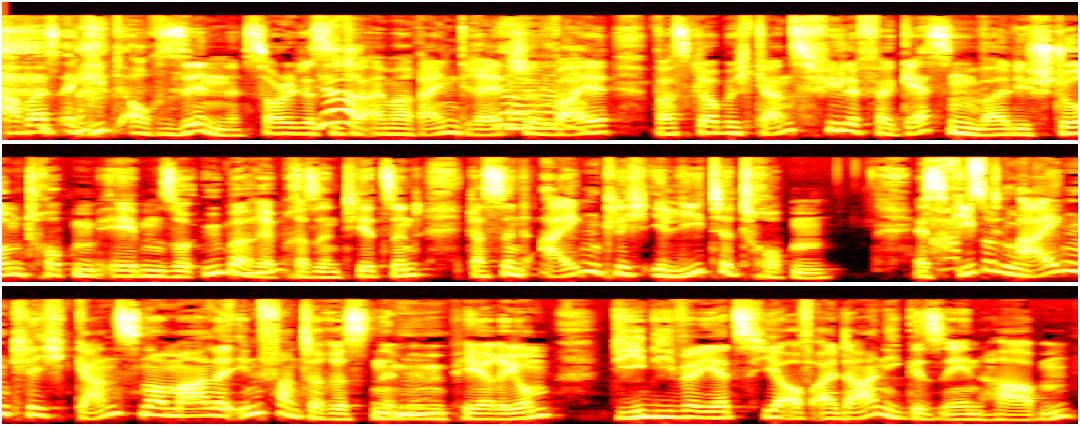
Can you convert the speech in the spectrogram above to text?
Aber es ergibt auch Sinn. Sorry, dass Ja. ich da einmal reingrätsche, Ja, genau. weil was glaube ich ganz viele vergessen, weil die Sturmtruppen eben so überrepräsentiert sind, das sind eigentlich Elitetruppen. Es Absolut. gibt eigentlich ganz normale Infanteristen im Mhm. Imperium, die, die wir jetzt hier auf Aldani gesehen haben.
